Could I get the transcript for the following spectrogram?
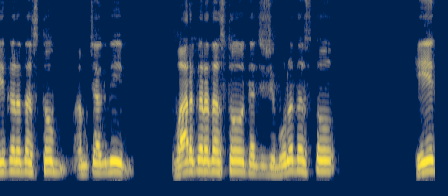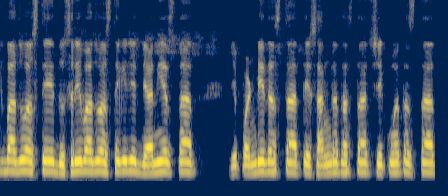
हे करत असतो आमच्या अगदी वार करत असतो त्याच्याशी बोलत असतो. ही एक बाजू असते दुसरी बाजू असते की जे ज्ञानी असतात जे पंडित असतात ते सांगत असतात शिकवत असतात.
